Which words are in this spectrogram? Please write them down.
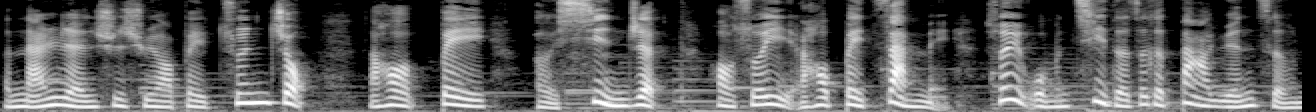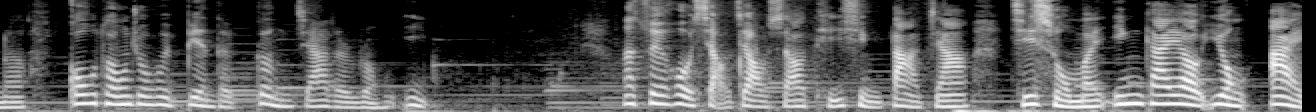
男人是需要被尊重，然后被。呃，信任哦，所以然后被赞美，所以我们记得这个大原则呢，沟通就会变得更加的容易。那最后，小教师要提醒大家，其实我们应该要用爱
